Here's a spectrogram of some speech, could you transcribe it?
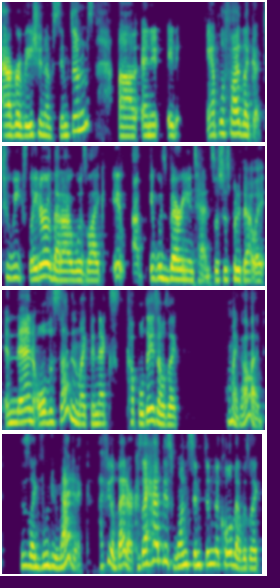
aggravation of symptoms uh, and it, it amplified like two weeks later that I was like it uh, it was very intense. Let's just put it that way. And then all of a sudden, like the next couple days, I was like, oh my god, this is like voodoo magic. I feel better because I had this one symptom, Nicole, that was like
